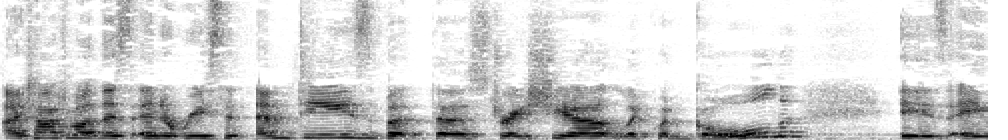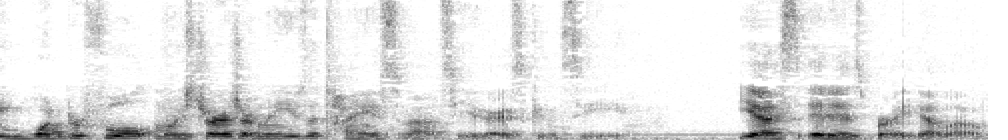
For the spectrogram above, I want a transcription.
I talked about this in a recent empties but the Stratia Liquid Gold is a wonderful moisturizer. I'm going to use the tiniest amount so you guys can see. Yes, it is bright yellow,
